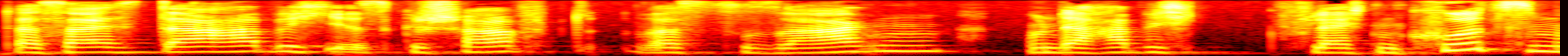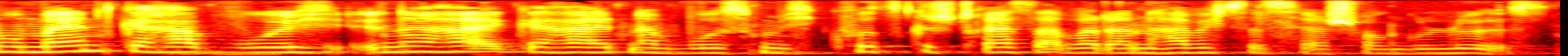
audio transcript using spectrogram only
Das heißt, da habe ich es geschafft, was zu sagen. Und da habe ich vielleicht einen kurzen Moment gehabt, wo ich Innehalt gehalten habe, wo es mich kurz gestresst hat, aber dann habe ich das ja schon gelöst.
